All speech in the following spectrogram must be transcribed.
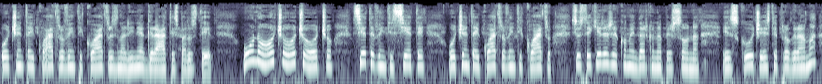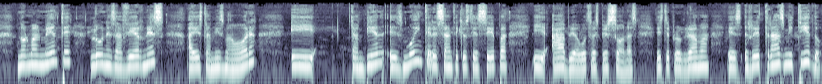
1-888-727-8424 es una línea gratis para usted. 1-888-727-8424. Si usted quiere recomendar que una persona escuche este programa, normalmente lunes a viernes a esta misma hora y también es muy interesante que usted sepa y hable a otras personas. Este programa es retransmitido,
